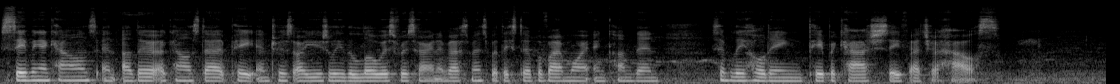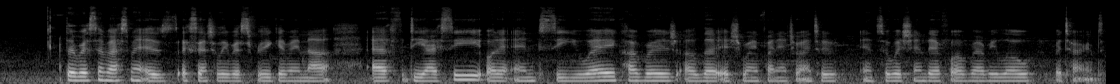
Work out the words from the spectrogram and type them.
Saving accounts and other accounts that pay interest are usually the lowest return investments, but they still provide more income than simply holding paper cash safe at your house. The risk investment is essentially risk free, given the FDIC or the NCUA coverage of the issuing financial intu- intuition, therefore, very low returns.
